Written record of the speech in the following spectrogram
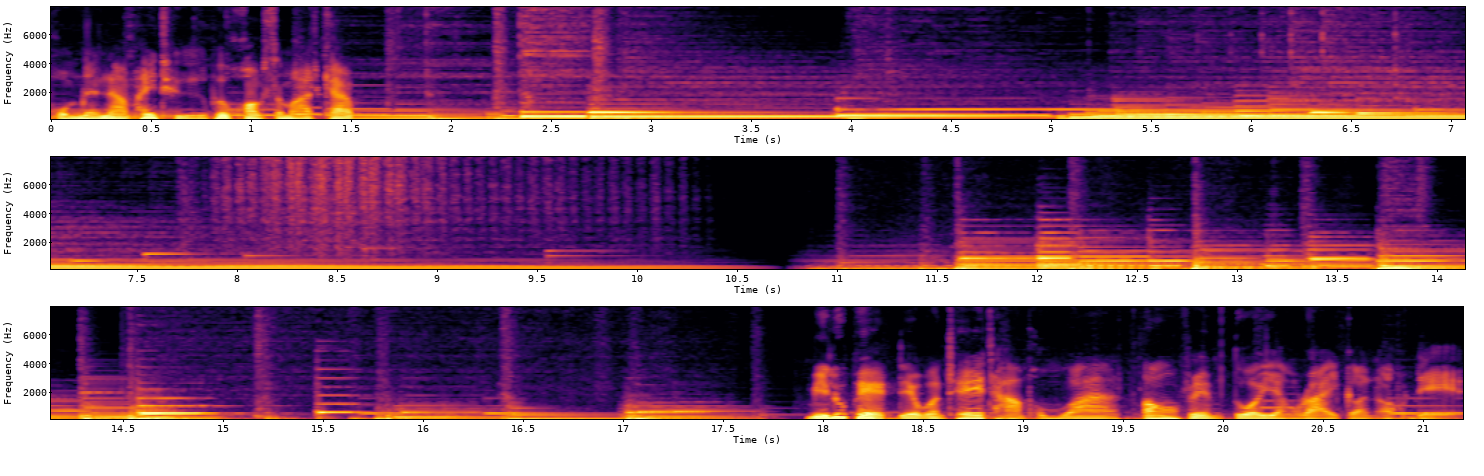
ผมแนะนำให้ถือเพื่อความสมาร์ทครับมีลูกเพจเดวันเท่ถามผมว่าต้องเตรียมตัวอย่างไรก่อนออกเดท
